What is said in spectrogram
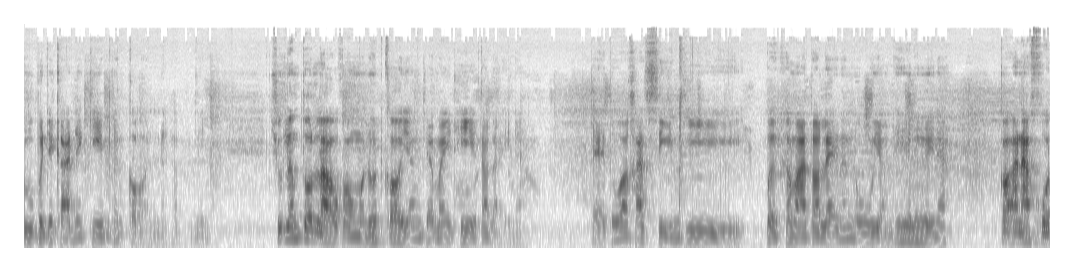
ดูบรรยากาศในเกมกันก่อนนะครับนี่ชุดเริ่มต้นเราของมนุษย์ก็ยังจะไม่เท่เท่าไหร่นะแต่ตัวคัสซีนที่เปิดเข้ามาตอนแรกนั้นโอ้อย่างเท่เลยนะก็อนาคต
